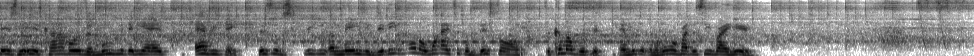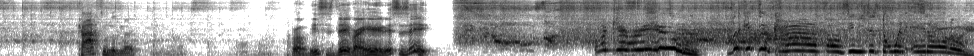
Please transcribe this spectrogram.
his his combos, the movement that he has, everything. This looks freaking amazing. Did they? I don't know why it took him this long to come up with this. And look at and what we're about to see right here. Costumes look nice, bro. This is it right here. This is it. Look at Ryu. Look at the combos. He was just going in on him.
